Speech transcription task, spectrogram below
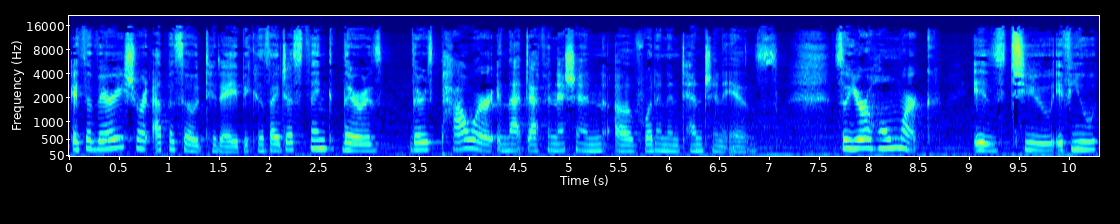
it's a very short episode today because I just think there's there's power in that definition of what an intention is. So your homework is to if you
